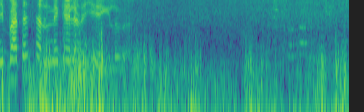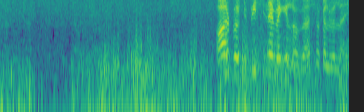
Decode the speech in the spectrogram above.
এই বাতাস সারনে কেলে ইয়ে হয়ে গেল গা অল্প একটু বৃষ্টি নেমে গেল গা সকালবেলায়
